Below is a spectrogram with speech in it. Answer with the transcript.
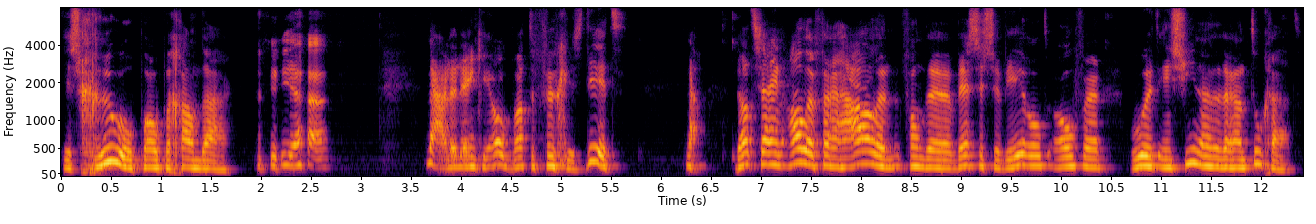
is gruwelpropaganda. ja, Nou, dan denk je ook, wat de fuck is dit? Nou, dat zijn alle verhalen van de westerse wereld over hoe het in China eraan toe gaat.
